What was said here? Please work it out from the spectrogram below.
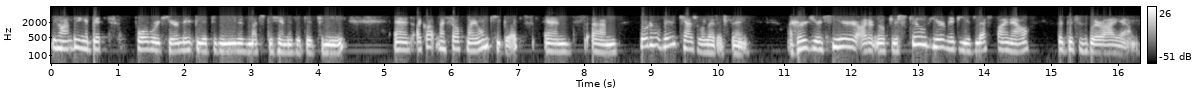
you know, I'm being a bit forward here. Maybe it didn't mean as much to him as it did to me. And I got myself my own kibbutz and um, wrote a very casual letter saying, I heard you're here. I don't know if you're still here. Maybe you've left by now, but this is where I am.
